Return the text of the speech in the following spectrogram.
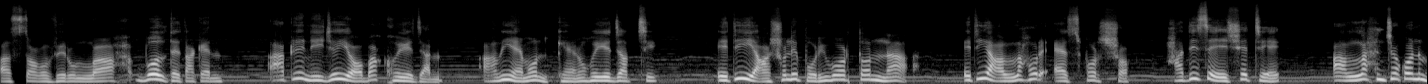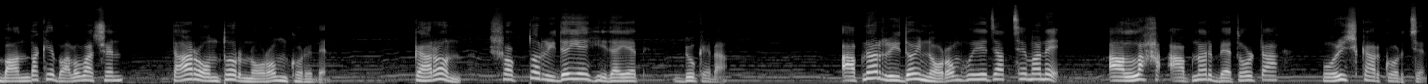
আস্তগফিরুল্লাহ বলতে থাকেন, আপনি নিজেই অবাক হয়ে যান, আমি এমন কেন হয়ে যাচ্ছি? এটি আসলে পরিবর্তন না, এটি আল্লাহর স্পর্শ। হাদিসে এসেছে, আল্লাহ যখন বান্দাকে ভালোবাসেন তার অন্তর নরম করে দেন। কারণ শক্ত হৃদয়ে হৃদায়ত ঢুকে না। আপনার হৃদয় নরম হয়ে যাচ্ছে মানে আল্লাহ আপনার বেতরটা পরিষ্কার করছেন।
